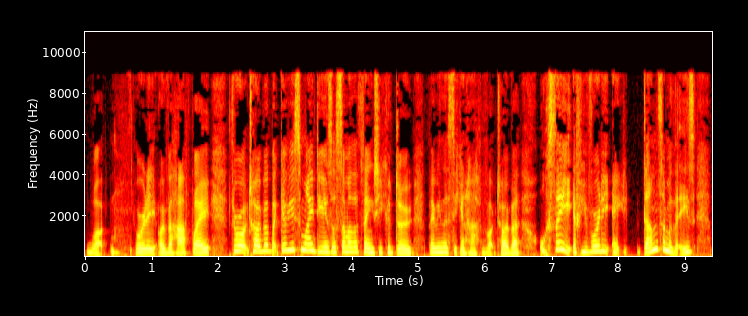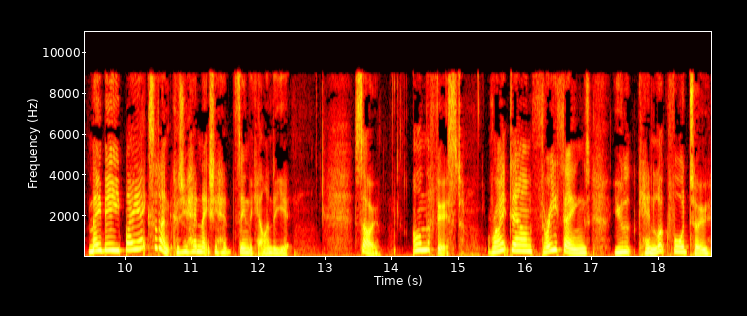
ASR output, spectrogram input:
what, already over halfway through October, but give you some ideas of some of the things you could do maybe in the second half of October, or see if you've already eh, done some of these, maybe by accident, because you hadn't actually had seen the calendar yet. So, on the first, write down three things you can look forward to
